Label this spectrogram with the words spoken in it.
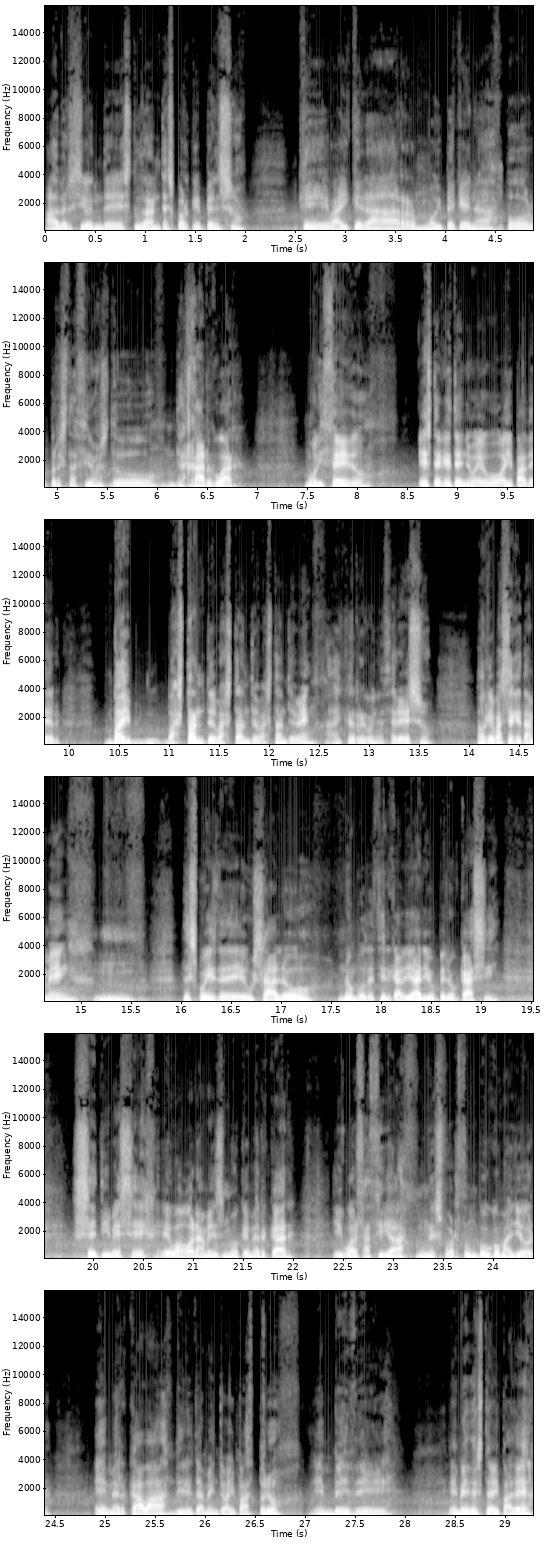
a versión de estudantes porque penso que vai quedar moi pequena por prestacións do, de hardware moi cedo. Este que teño eu o iPad Air vai bastante, bastante, bastante ben, hai que recoñecer eso. O que pasa que tamén, mm, despois de usalo, non vou decir que a diario, pero casi, se tivese eu agora mesmo que mercar, igual facía un esforzo un pouco maior e mercaba directamente o iPad Pro en vez de en vez deste iPad Air,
